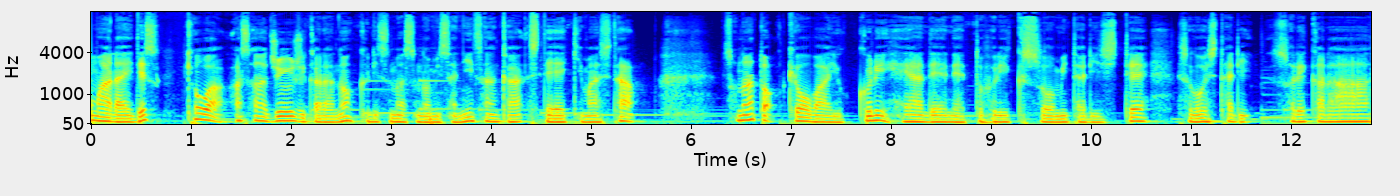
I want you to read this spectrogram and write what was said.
トモアライです。今日は朝10時からのクリスマスのミサに参加してきました。その後、今日はゆっくり部屋でネットフリックスを見たりして過ごしたり、それから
